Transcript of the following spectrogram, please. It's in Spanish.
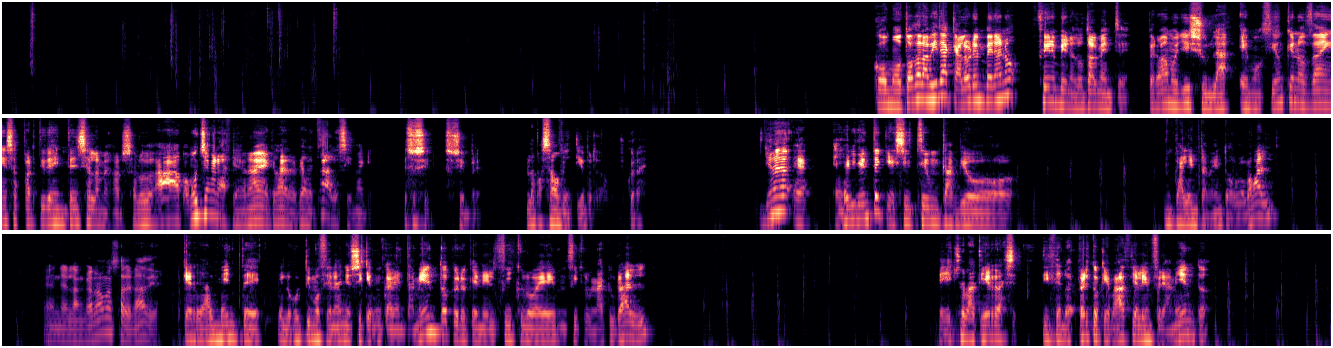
Como toda la vida, calor en verano, frío en invierno, totalmente. Pero vamos, Jisoo, la emoción que nos da en esas partidas intensas es la mejor. Saludos. Ah, pues muchas gracias. Claro, claro, claro, sí, máquina. Eso sí, eso siempre. Lo pasamos bien, tío, pero mucho coraje. Ya eh, es evidente que existe un cambio. Un calentamiento global. En el hangar no me sale nadie. Que realmente en los últimos 100 años sí que es un calentamiento, pero que en el ciclo es un ciclo natural. De hecho, la Tierra, dicen los expertos, que va hacia el enfriamiento.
